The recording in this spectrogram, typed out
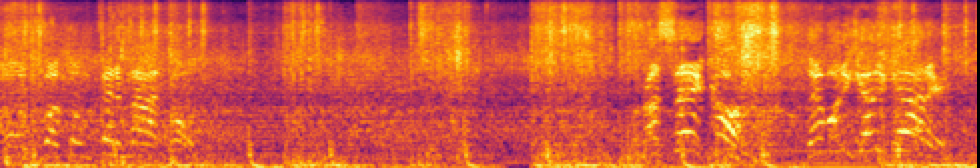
Colpo confermato! A secco! Devo ricaricare!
